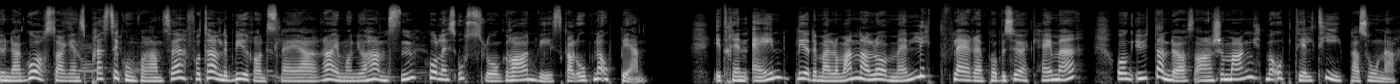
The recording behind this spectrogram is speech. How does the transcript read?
Under gårsdagens pressekonferanse fortalte byrådsleder Raimond Johansen hvordan Oslo gradvis skal åpne opp igjen. I trinn 1 blir det bl.a. lov med litt flere på besøk hjemme, og utendørs arrangement med opptil ti personer.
